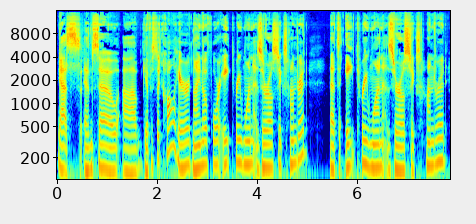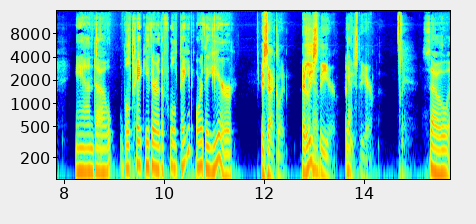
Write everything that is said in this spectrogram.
Yes, and so uh, give us a call here 904-831-0600. That's 831-0600 and uh, we'll take either the full date or the year. Exactly. At least the year. At yeah. least the year. So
